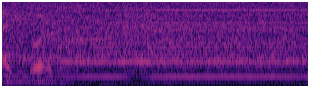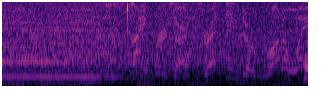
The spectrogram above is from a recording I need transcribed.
Excellent. The snipers are threatening to run away Look at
